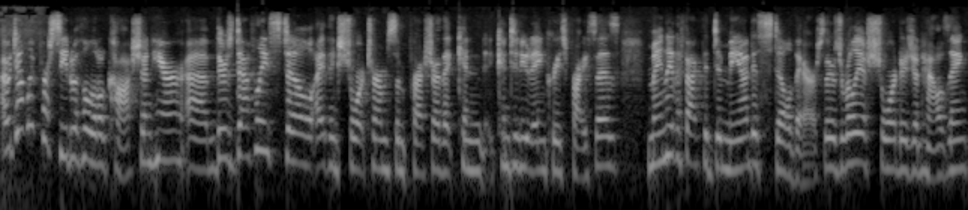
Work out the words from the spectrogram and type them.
I would definitely proceed with a little caution here. Um, there's definitely still, I think, short term some pressure that can continue to increase prices, mainly the fact that demand is still there. So there's really a shortage in housing,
